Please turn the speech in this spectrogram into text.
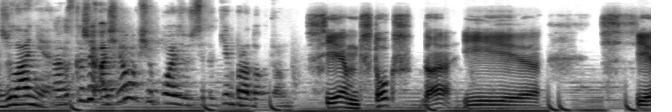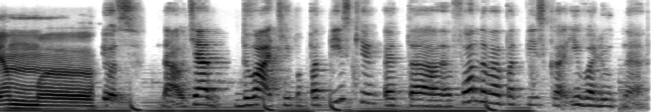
желание. А расскажи, а чем вообще пользуешься, каким продуктом? 7 стокс, да, и 7... Э... Да, у тебя два типа подписки. Это фондовая подписка и валютная.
